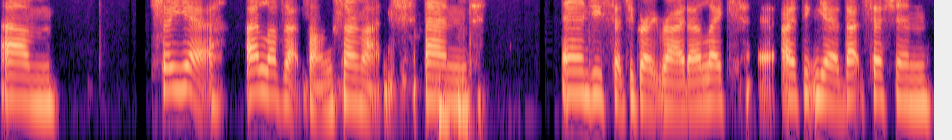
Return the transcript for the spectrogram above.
Um, so yeah, I love that song so much, and Angie's such a great writer. Like, I think yeah, that session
